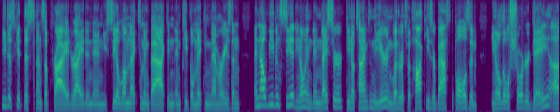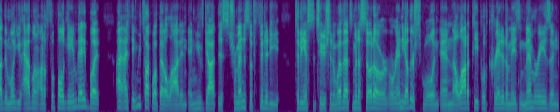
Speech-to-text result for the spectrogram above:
you just get this sense of pride, right? And and you see alumni coming back and, and people making memories. And and now we even see it, you know, in, in nicer, you know, times in the year. And whether it's with hockeys or basketballs and, you know, a little shorter day uh, than what you have on, on a football game day. But I, I think we talk about that a lot. And, and you've got this tremendous affinity to the institution, whether that's Minnesota or, or any other school. And, and a lot of people have created amazing memories and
